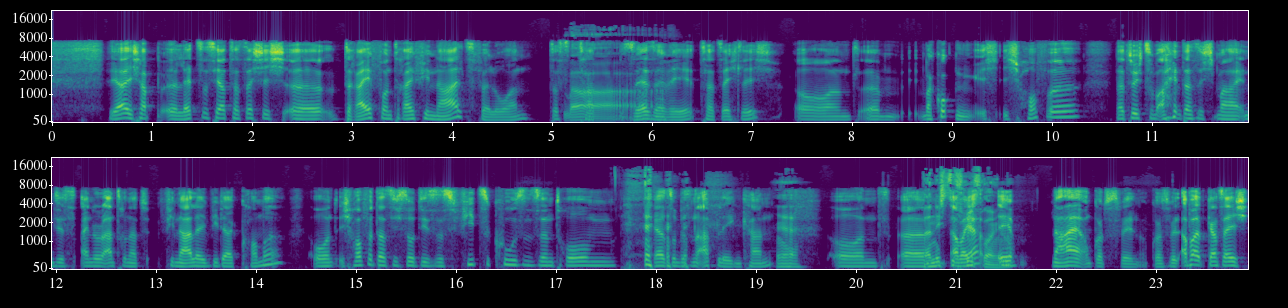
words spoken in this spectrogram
ja, ich habe äh, letztes Jahr tatsächlich äh, drei von drei Finals verloren. Das tat ah. sehr, sehr weh, tatsächlich. Und ähm, mal gucken. Ich, ich hoffe natürlich zum einen, dass ich mal in das ein oder andere Finale wieder komme. Und ich hoffe, dass ich so dieses Vizekusen-Syndrom ja so ein bisschen ablegen kann. Ja. Und ähm, Dann nicht zu aber ja, äh, nein, um Gottes Willen, um Gottes Willen. Aber ganz ehrlich,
